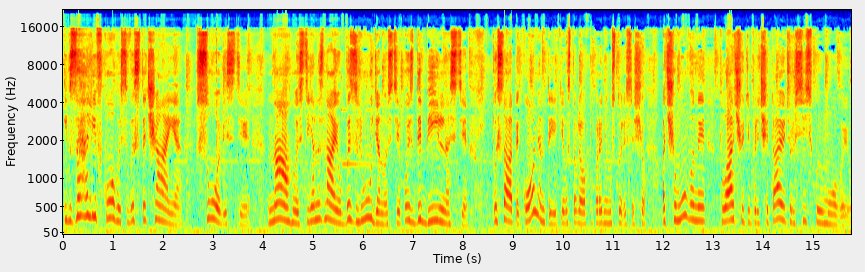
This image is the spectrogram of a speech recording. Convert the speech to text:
І взагалі в когось вистачає совісті, наглості, я не знаю, безлюдяності, якоїсь дебільності. Писати коменти, які я виставляла в попередньому сторісі, що а чому вони плачуть і причитають російською мовою?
